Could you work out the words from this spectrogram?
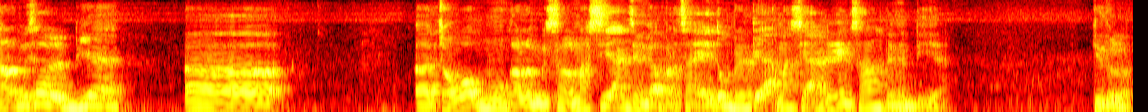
Kalau misal dia eh eh, cowokmu kalau misal masih aja nggak percaya itu berarti masih ada yang salah dengan dia gitu loh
